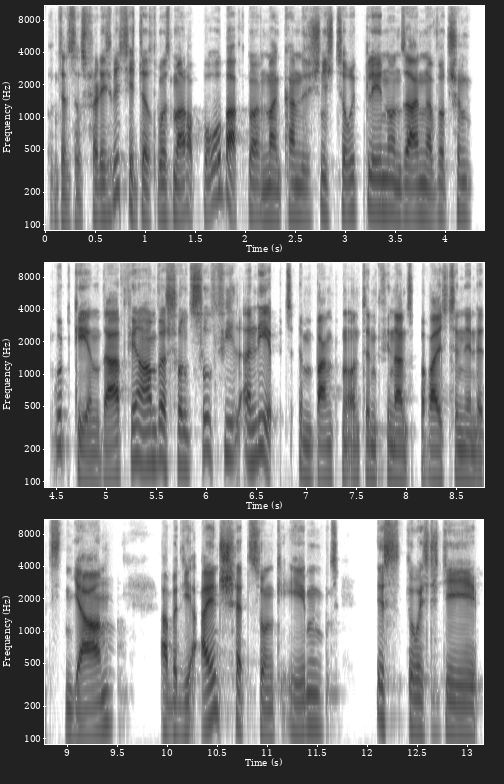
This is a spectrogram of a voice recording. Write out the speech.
und das ist völlig richtig, das muss man auch beobachten und man kann sich nicht zurücklehnen und sagen, da wird schon gut gehen. Dafür haben wir schon zu viel erlebt im Banken- und im Finanzbereich in den letzten Jahren. Aber die Einschätzung eben ist durch die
